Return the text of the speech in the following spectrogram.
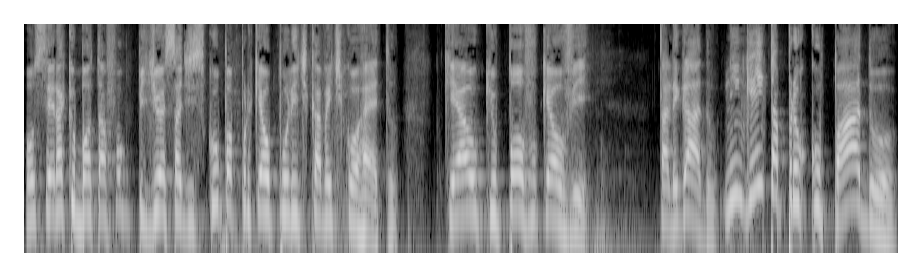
Ou será que o Botafogo pediu essa desculpa porque é o politicamente correto? Que é o que o povo quer ouvir? Tá ligado? Ninguém tá preocupado.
